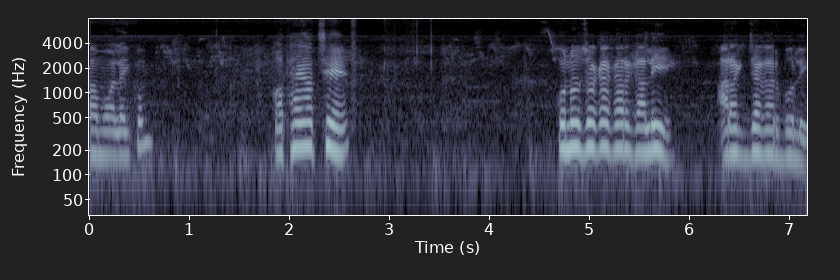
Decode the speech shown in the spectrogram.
আসসালামু আলাইকুম। কথায় আছে, কোনো জায়গাকার গালি আর এক জায়গার বলি।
